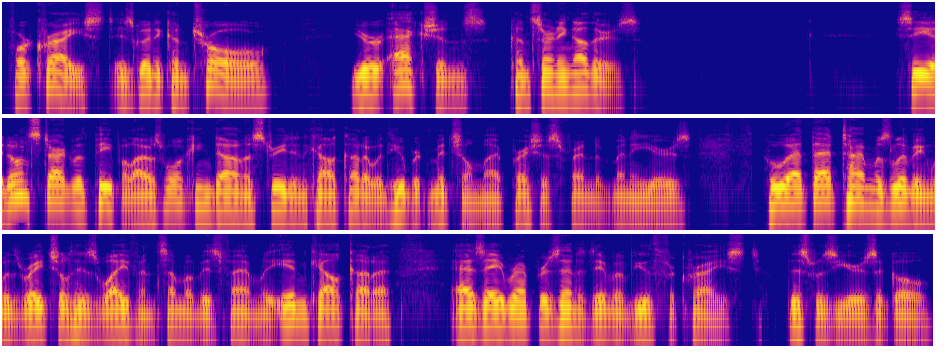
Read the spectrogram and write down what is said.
for Christ is going to control your actions concerning others. See, you don't start with people. I was walking down a street in Calcutta with Hubert Mitchell, my precious friend of many years, who at that time was living with Rachel, his wife, and some of his family in Calcutta as a representative of Youth for Christ. This was years ago.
